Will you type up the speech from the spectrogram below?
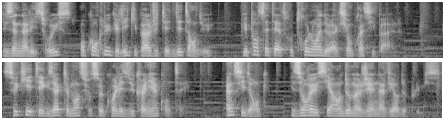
Les analystes russes ont conclu que l'équipage était détendu et pensaient être trop loin de l'action principale. Ce qui était exactement sur ce quoi les Ukrainiens comptaient. Ainsi donc, ils ont réussi à endommager un navire de plus.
